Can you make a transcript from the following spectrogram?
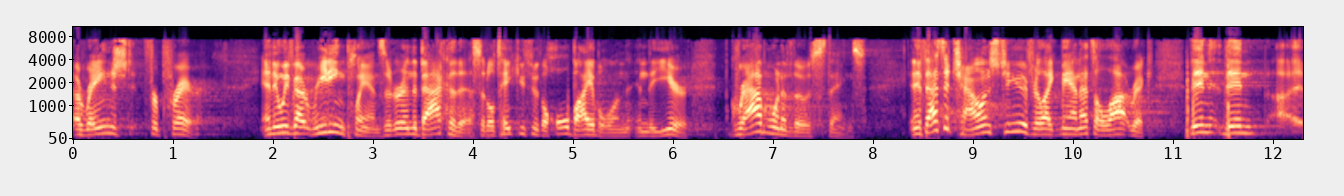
arranged for prayer. And then we've got reading plans that are in the back of this. It'll take you through the whole Bible in, in the year. Grab one of those things. And if that's a challenge to you, if you're like, man, that's a lot, Rick, then, then uh,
